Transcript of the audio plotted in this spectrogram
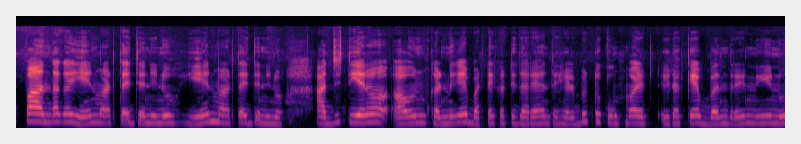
ಅಪ್ಪ, ಅಂದಾಗ ಏನು ಮಾಡ್ತಾ ಇದ್ದೆ ನೀನು? ಏನು ಮಾಡ್ತಾ ಇದ್ದೆ ನೀನು? ಅಜಿತ್ ಏನೋ ಅವನ ಕಣ್ಣಿಗೆ ಬಟ್ಟೆ ಕಟ್ಟಿದ್ದಾರೆ ಅಂತ ಹೇಳಿಬಿಟ್ಟು ಕುಂಕುಮ ಇಡೋಕ್ಕೆ ಬಂದರೆ ನೀನು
